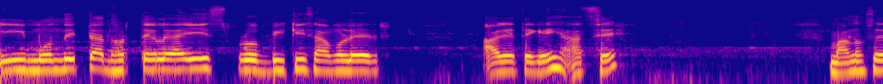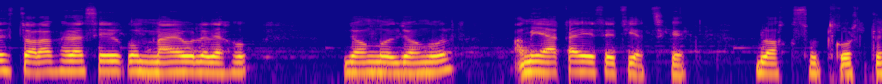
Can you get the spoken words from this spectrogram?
এই মন্দিরটা ধরতে গেলে গাইস পুরো ব্রিটিশ আমলের আগে থেকেই আছে। মানুষের চলাফেরা সেরকম নাই বলে দেখো। জঙ্গল জঙ্গল। আমি একাই এসেছি আজকে ব্লগ শ্যুট করতে।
